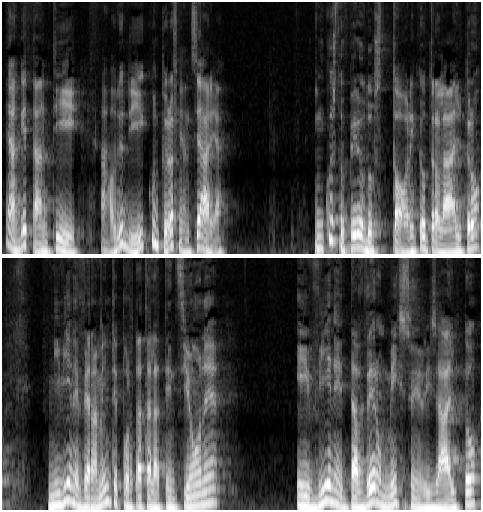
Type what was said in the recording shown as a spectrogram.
e anche tanti audio di cultura finanziaria. In questo periodo storico, tra l'altro, mi viene veramente portata l'attenzione e viene davvero messo in risalto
